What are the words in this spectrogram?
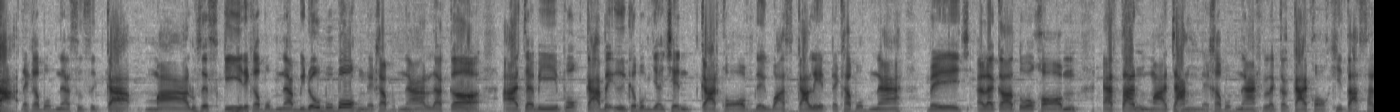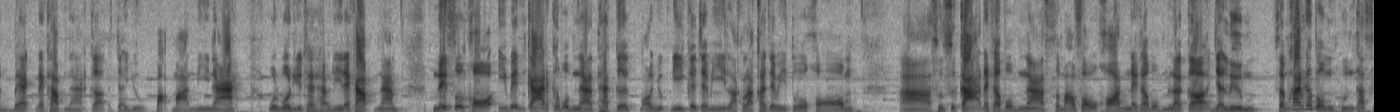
กะนะครับผมนะซุสกะมาลูเซสกี้นะครับผมนะบิโดบูบงนะครับผมนะแล้วก็อาจจะมีพวกการ์ดใบอื่นครับผมอย่างเช่นการ์ดของเดวัสกาเลตนะครับผมนะเมแล้วก็ตัวของแอตตันมาจังนะครับผมนะ แล้วก็การของคิตาซันแบ็กนะครับนะก็จะอยู่ประมาณนี้นะวนๆอยู่แถวๆนี้นะครับนะในส่วนของอีเวนต์การ์ดครับผมนะถ้าเกิดตอนยุคนี้ก็จะมีหลักๆ ก็จะมีตัวของซูซูกะนะครับผมนะสมาร์ฟอลคอนนะครับผมแล้วก็อย่าลืมสำคัญครับผมคุณทัศ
